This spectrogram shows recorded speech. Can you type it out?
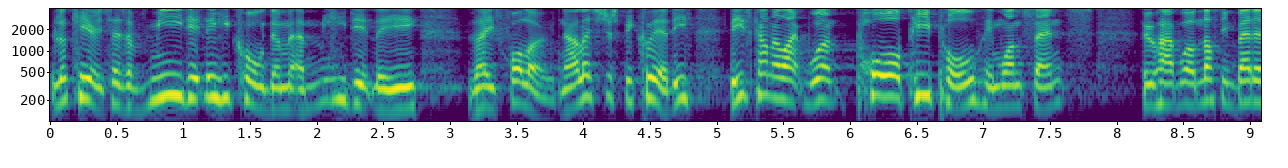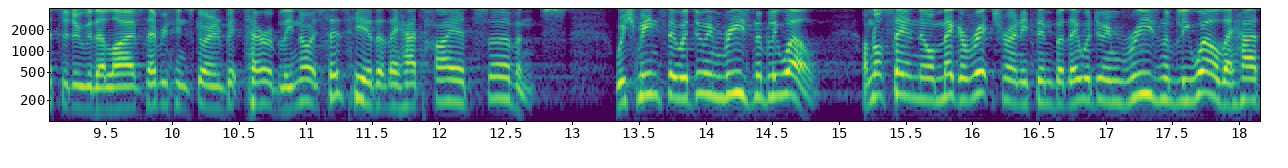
Look here, it says, immediately he called them, immediately they followed. Now, let's just be clear. These, these kind of like weren't poor people in one sense who had, well, nothing better to do with their lives, everything's going a bit terribly. No, it says here that they had hired servants, which means they were doing reasonably well. I'm not saying they were mega rich or anything, but they were doing reasonably well. They had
